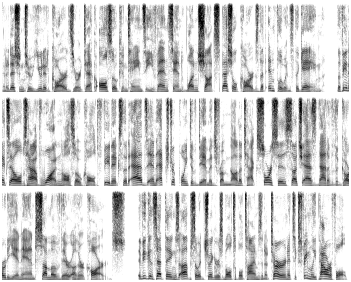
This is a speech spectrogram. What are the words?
In addition to unit cards, your deck also contains events and one shot special cards that influence the game. The Phoenix Elves have one, also called Phoenix, that adds an extra point of damage from non attack sources such as that of the Guardian and some of their other cards. If you can set things up so it triggers multiple times in a turn, it's extremely powerful.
